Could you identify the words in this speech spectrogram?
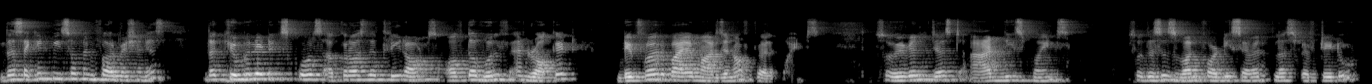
The second piece of information is the cumulative scores across the three rounds of the Wolf and Rocket differ by a margin of 12 points. So we will just add these points. So this is 147 plus 52,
